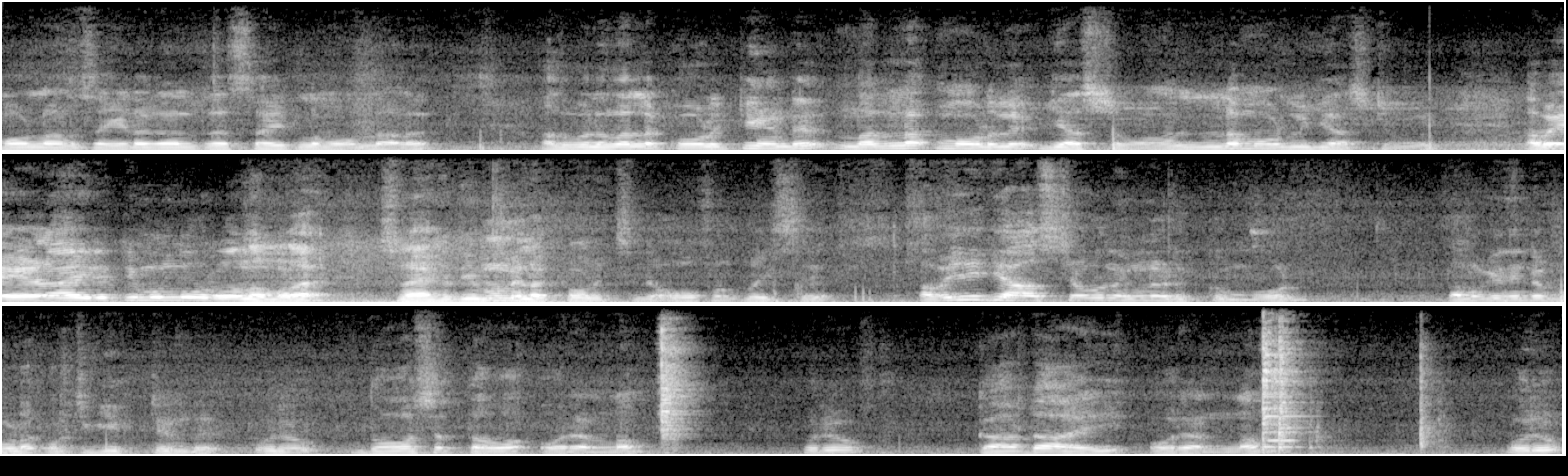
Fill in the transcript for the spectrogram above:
മോഡലാണ്. സൈഡൊക്കെ നല്ല രസമായിട്ടുള്ള മോഡലാണ്. അതുപോലെ നല്ല ക്വാളിറ്റി ഉണ്ട്. നല്ല മോഡൽ ഗ്യാസ് സ്റ്റോവ് നല്ല മോഡൽ ഗ്യാസ് സ്റ്റോവ് അപ്പോൾ ഏഴായിരത്തി മുന്നൂറ് രൂപ നമ്മളെ സ്നേഹദീപം ഇലക്ട്രോണിക്സിന്റെ ഓഫർ പ്രൈസ് അപ്പോൾ ഈ ഗ്യാസ് സ്റ്റോവ് നിങ്ങൾ എടുക്കുമ്പോൾ നമുക്കിതിന്റെ കൂടെ കുറച്ച് ഗിഫ്റ്റ് ഉണ്ട്. ഒരു ദോശത്തവ ഒരെണ്ണം ഒരു കടായി ഒരെണ്ണം ഒരു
